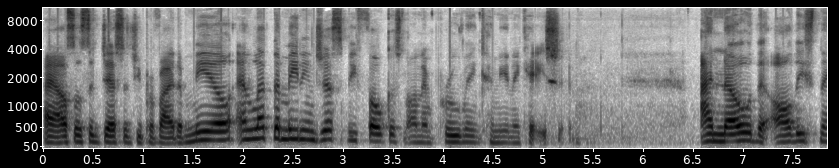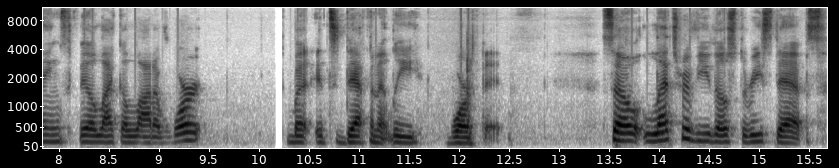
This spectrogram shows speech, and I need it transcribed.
I also suggest that you provide a meal and let the meeting just be focused on improving communication. I know that all these things feel like a lot of work, but it's definitely worth it. So let's review those three steps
